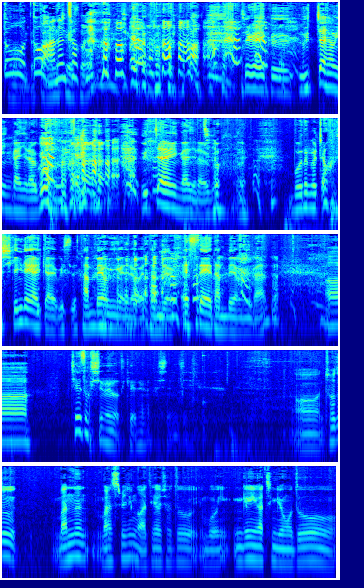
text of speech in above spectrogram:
또 죄송합니다. 또 아는. 척. 제가 그 의자형 인간이라고 의자형 인간이라고 네. 모든 걸 조금씩 굉장히 얇게 알고 있어요. 담배형 인간이라고 해요. 담배형 에세이 담배형 인간. 어 최석 씨는 어떻게 생각하시는지? 어 저도 맞는 말씀이신 것 같아요. 저도 뭐 인경이 같은 경우도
